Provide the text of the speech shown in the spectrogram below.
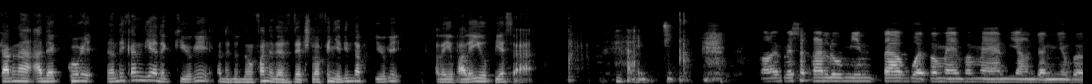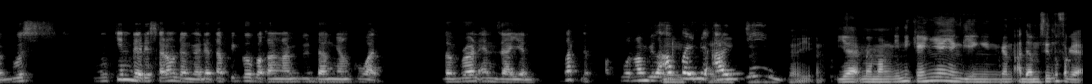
Karena ada Curry, nanti kan dia ada Curry, ada Donovan, ada Zach Lovin. Jadi ntar Curry aleyup-aleyup biasa. Kalau misalkan lu minta buat pemain-pemain yang dangnya bagus, mungkin dari sekarang udah nggak ada, tapi gue bakal ngambil dang yang kuat. LeBron and Zion. What the fuck? Gue ngambil apa ini anjing? Ya memang ini kayaknya yang diinginkan Adam Silver ya.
